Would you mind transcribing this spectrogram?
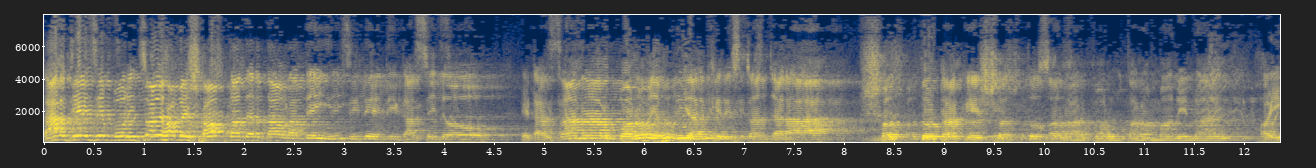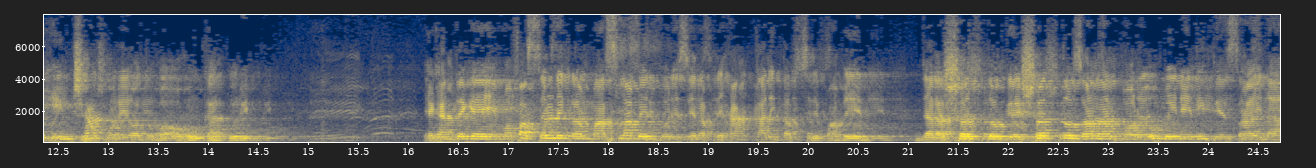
তার যে যে পরিচয় হবে সব তাদের তাওরাতে ইনজিলে লেখা ছিল। এটা জানার পরও এহুদি আর খ্রিস্টান যারা সত্যটাকে সত্য জানার পরও তারা মানে নাই। হয় হিংসা করে অথবা অহংকার করে। এখান থেকে মাসলা বের করেছেন আপনি পাবেন। যারা সত্যকে সত্য জানার পরেও মেনে নিতে চায় না,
